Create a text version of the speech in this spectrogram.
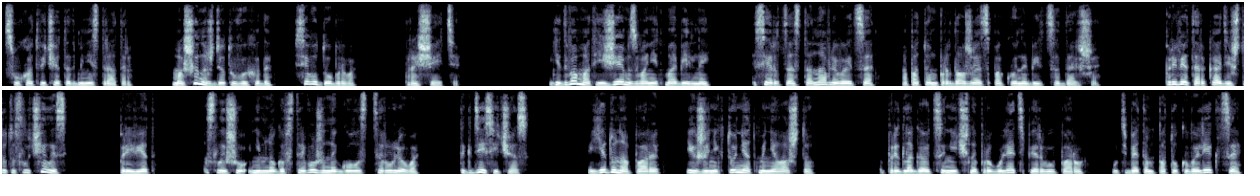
Сухо отвечает администратор. Машина ждет у выхода. Всего доброго. Прощайте. Едва мы отъезжаем, звонит мобильный. Сердце останавливается, а потом продолжает спокойно биться дальше. «Привет, Аркадий, что-то случилось?» «Привет». Слышу немного встревоженный голос Цирулева. «Ты где сейчас?» «Еду на пары. Их же никто не отменял, а что?» «Предлагаю цинично прогулять первую пару. У тебя там потоковая лекция.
